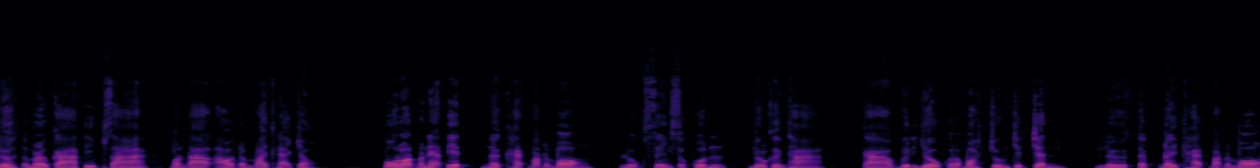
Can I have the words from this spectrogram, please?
លើសតម្រូវការទីផ្សារបណ្ដាលឲ្យតម្លៃធ្លាក់ចុះពលរដ្ឋម្នាក់ទៀតនៅខេត្តបាត់ដំបងលោកសេងសុគន្ធយល់ឃើញថា ការវិនិយោគរបស់ជនជាតិចិនលើទឹកដីខេត្តបាត់ដំបង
